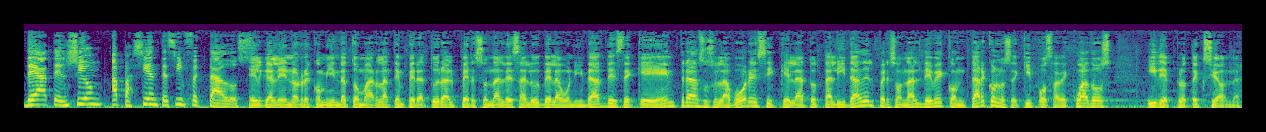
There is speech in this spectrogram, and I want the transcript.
de atención a pacientes infectados. El galeno recomienda tomar la temperatura al personal de salud de la unidad desde que entra a sus labores y que la totalidad del personal debe contar con los equipos adecuados y de protección.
